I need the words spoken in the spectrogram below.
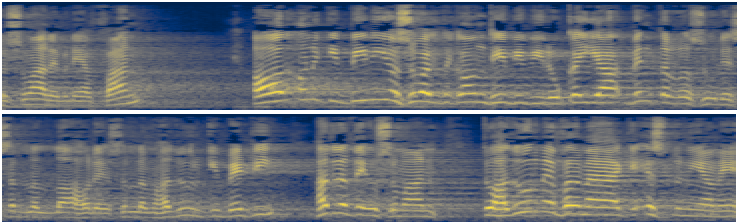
عثمان ابن عفان۔ اور ان کی بیوی اس وقت کون تھی؟ بی بی رقیہ بنت رسول صلی اللہ علیہ وسلم، حضور کی بیٹی حضرت عثمان۔ تو حضور نے فرمایا کہ اس دنیا میں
